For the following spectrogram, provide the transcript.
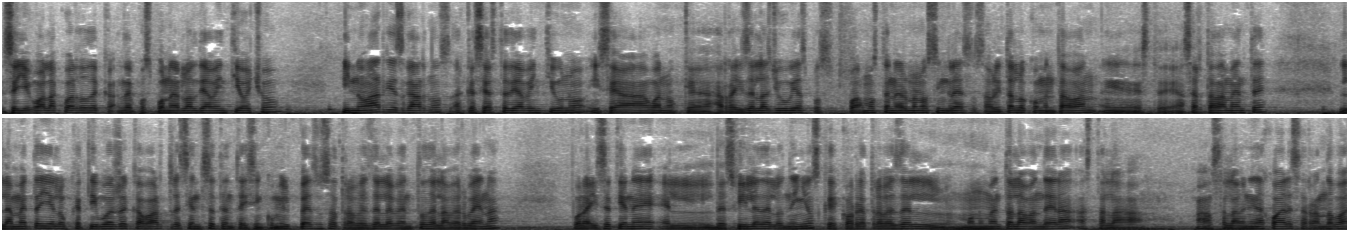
Se llegó al acuerdo de, de posponerlo al día 28 y no arriesgarnos a que sea este día 21 y sea, bueno, que a raíz de las lluvias pues podamos tener menos ingresos. Ahorita lo comentaban eh, este, acertadamente. La meta y el objetivo es recabar 375 mil pesos a través del evento de la verbena. Por ahí se tiene el desfile de los niños que corre a través del Monumento a la Bandera hasta la, hasta la Avenida Juárez, cerrando a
